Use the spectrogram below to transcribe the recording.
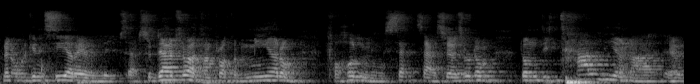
men organisera era liv. Så, här. så där tror jag att han pratar mer om förhållningssätt. Så, här. så jag tror de, de detaljerna eh,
